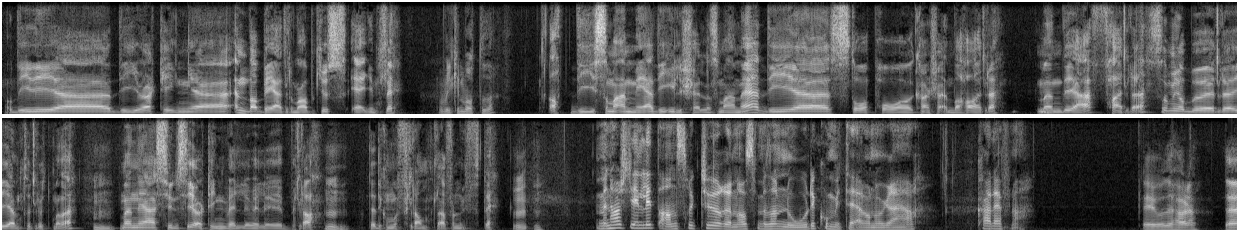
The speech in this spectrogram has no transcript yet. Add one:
Og de, de, de gjør ting eh, enda bedre enn Abakus, egentlig. På hvilken måte da? At de som er med, de ildsjelene som er med, de eh, står på kanskje enda hardere. Men de er færre som jobber eh, jevnt og trutt med det. Men jeg syns de gjør ting veldig veldig bra. Det de kommer fram til, er fornuftig. Men har ikke de en litt annen struktur enn oss med sånn nodekomiteer og noe greier? Hva er det for noe? Jo, de har det. Det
